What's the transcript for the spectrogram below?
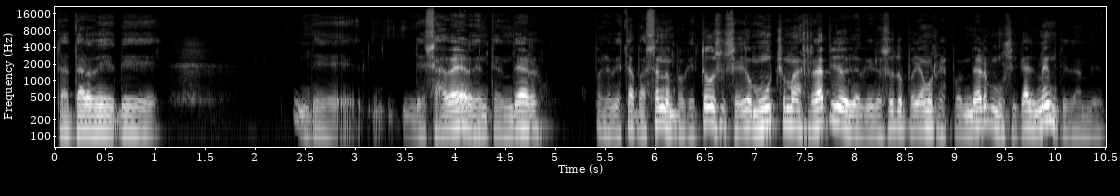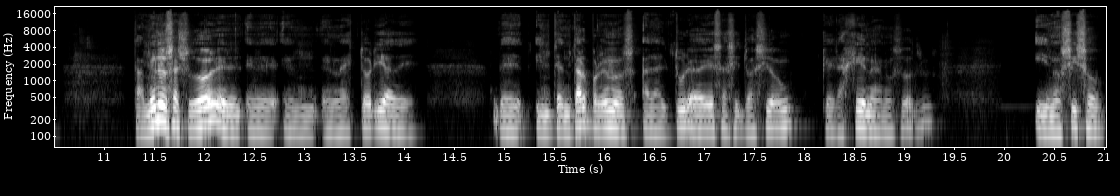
Tratar de, de, de- saber, de entender por lo que está pasando, porque todo sucedió mucho más rápido de lo que nosotros podíamos responder musicalmente también. También nos ayudó en- en la historia de, de intentar ponernos a la altura de esa situación que era ajena a nosotros y nos hizo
